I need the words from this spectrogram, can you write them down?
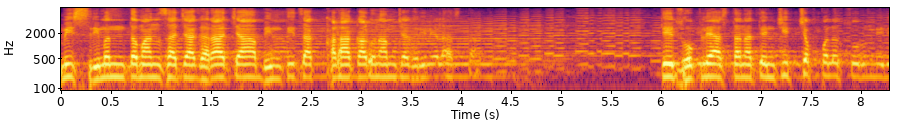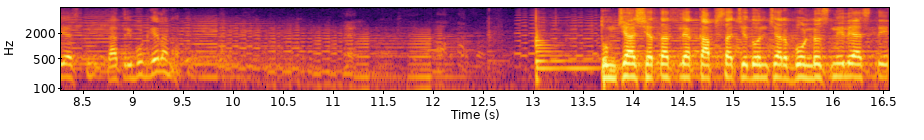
मी श्रीमंत माणसाच्या घराच्या भिंतीचा खडा काढून आमच्या घरी नेला असता. ते झोपले असताना त्यांची चप्पल चोरून नेली असती. रात्री बुट गेला ना तुमच्या शेतातल्या कापसाचे दोन चार बोंडच नेले असते.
